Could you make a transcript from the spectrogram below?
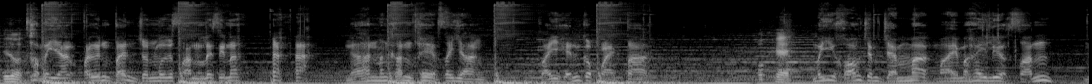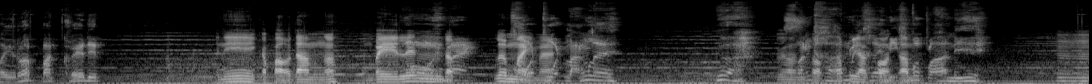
ดีดูถ้าไม่อยากตื่นเต้นจนมือสั่นเลยสินะ งานมันขั้นเทพซะอย่าง ใครเห็นก็แปลกตา โอเค มีของแจมๆมากมายมาให้เลือกสรรไม่รับบัตรเครดิตอันนี้กระเป๋าดำเนาะผมไปเล่นแบบเริ่มใหม่มาปวดหลังเลยเอ้อเรื่องสังตอบขาทรัรพไม่ยาเคกยรมีดคำว่าปลาณีำอืม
